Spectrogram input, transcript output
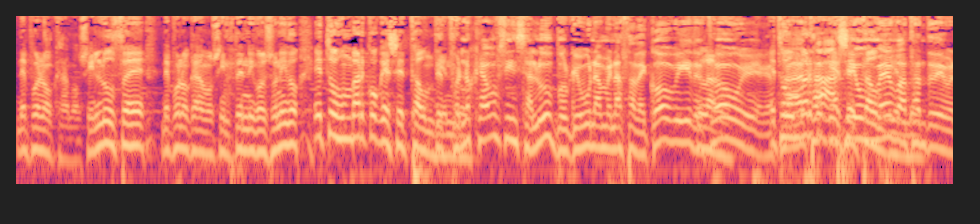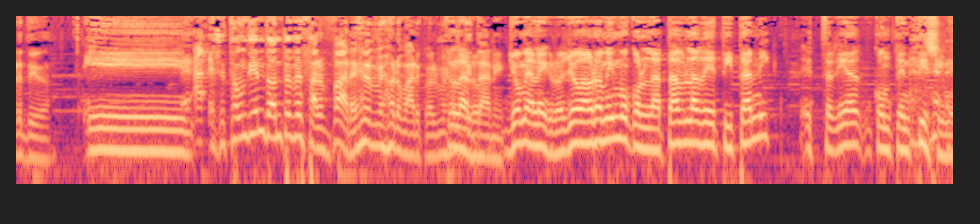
después nos quedamos sin luces, después nos quedamos sin técnico de sonido. Esto es un barco que se está hundiendo. Después nos quedamos sin salud porque hubo una amenaza de COVID, de Claro. todo. Esto es un barco que se sido está un mes hundiendo. bastante divertido. Y... Ah, se está hundiendo antes de zarpar, es el mejor barco, el mejor Claro, Titanic. yo me alegro. Yo ahora mismo con la tabla de Titanic estaría contentísimo.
